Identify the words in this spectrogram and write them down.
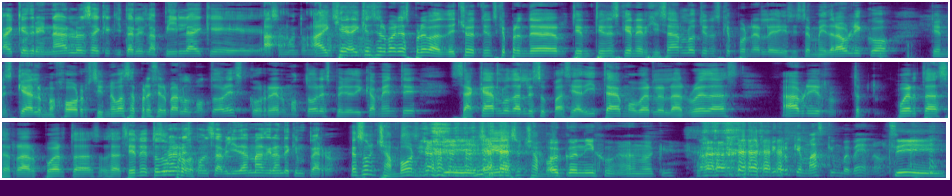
Hay que drenarlos, hay que quitarles la pila, hay que hacer un montón de Ah, hay cosas, que, hay que hacer varias pruebas. De hecho, tienes que prender, tien- tienes que energizarlo, tienes que ponerle sistema hidráulico, tienes que a lo mejor, si no vas a preservar los motores, correr motores periódicamente, sacarlo, darle su paseadita, moverle las ruedas, abrir puertas, cerrar puertas. O sea, tiene Es todo un una pro- responsabilidad más grande que un perro. Es un chambón. Sí. es un chambón. O con hijo. Ah, no, ¿qué? Yo creo que más que un bebé, ¿no? Sí.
